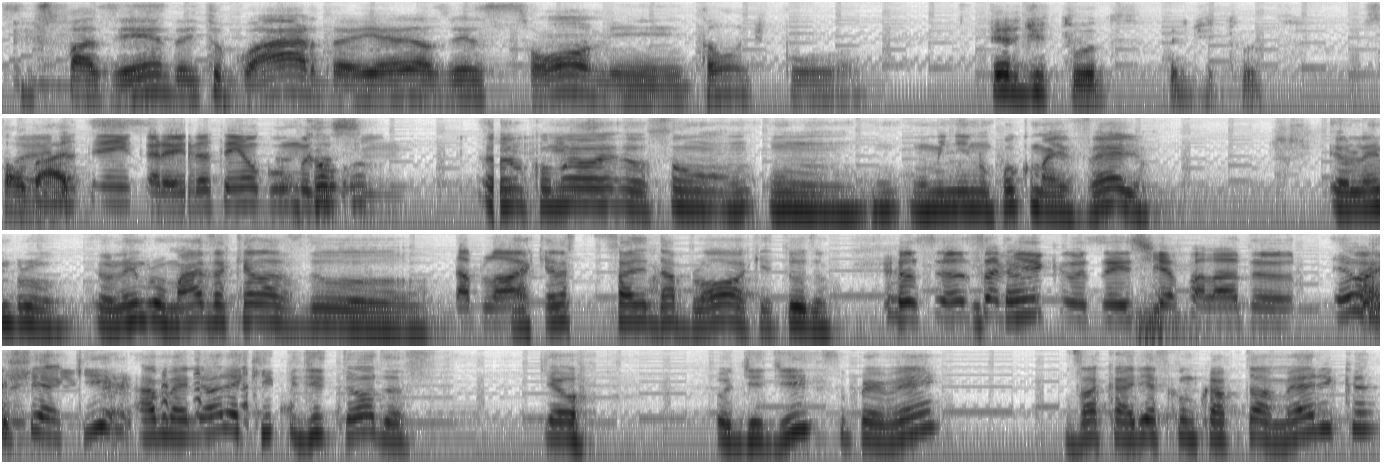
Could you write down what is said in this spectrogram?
se desfazendo e tu guarda e aí, às vezes some. Então, tipo, perdi tudo, perdi tudo. Eu ainda Saudades. tenho, cara, ainda tem algumas Então, assim. Eu- como eu, eu sou um, um, um menino um pouco mais velho, eu lembro, eu lembro mais aquelas do. Da Block. Aquelas que saem da Block e tudo. Eu, eu Então- sabia que vocês tinham falado. Eu achei aqui a melhor equipe de todas. Que é o, o Didi, Superman, Zacarias como Capitão América,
